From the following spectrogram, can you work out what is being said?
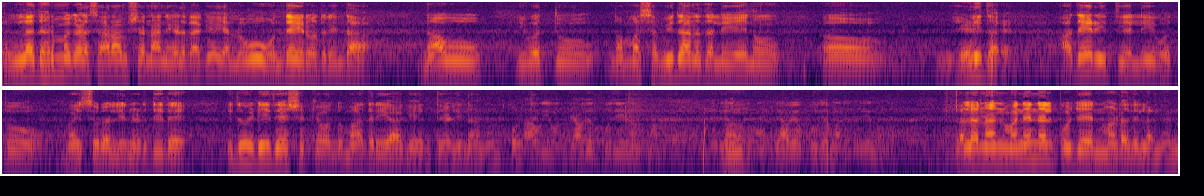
ಎಲ್ಲ ಧರ್ಮಗಳ ಸಾರಾಂಶ ನಾನು ಹೇಳಿದಾಗೆ ಎಲ್ಲವೂ ಒಂದೇ ಇರೋದರಿಂದ ನಾವು ಇವತ್ತು ನಮ್ಮ ಸಂವಿಧಾನದಲ್ಲಿ ಏನು ಹೇಳಿದ್ದಾರೆ. ಅದೇ ರೀತಿಯಲ್ಲಿ ಇವತ್ತು ಮೈಸೂರಲ್ಲಿ ನಡೆದಿದೆ. ಇದು ಇಡೀ ದೇಶಕ್ಕೆ ಒಂದು ಮಾದರಿಯಾಗಿ ಅಂತೇಳಿ ನಾನು ಅಂದ್ಕೊಳ್ತೀನಿ. ಅಲ್ಲ ನಾನು ಮನೆಯಲ್ಲಿ ಪೂಜೆ ಏನು ಮಾಡೋದಿಲ್ಲ ನಾನು.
